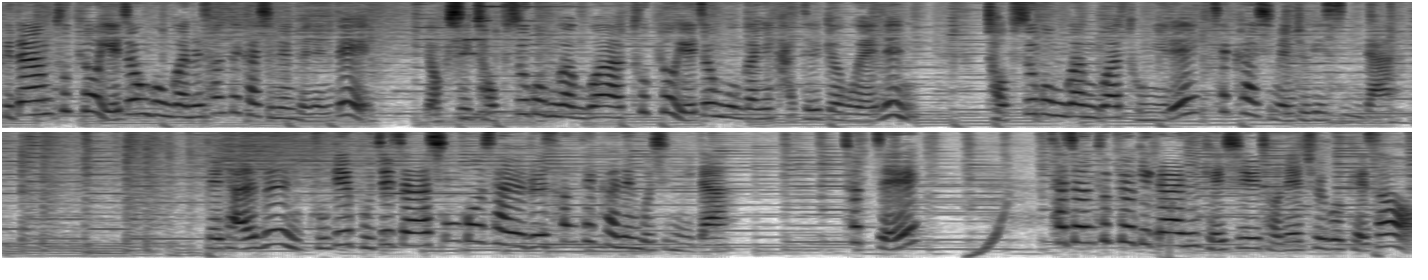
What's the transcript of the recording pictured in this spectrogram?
그 다음 투표 예정 공간을 선택하시면 되는데 역시 접수 공간과 투표 예정 공간이 같을 경우에는 접수 공간과 동일에 체크하시면 되겠습니다. 네, 다음은 국외 부재자 신고 사유를 선택하는 곳입니다. 첫째, 사전 투표 기간 개시일 전에 출국해서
